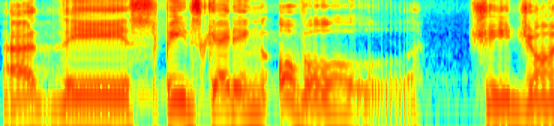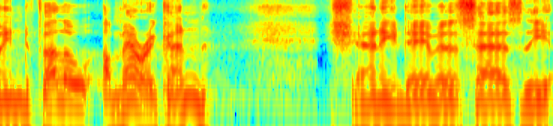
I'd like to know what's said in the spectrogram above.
At the speed skating oval, she joined fellow American Shani Davis as the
